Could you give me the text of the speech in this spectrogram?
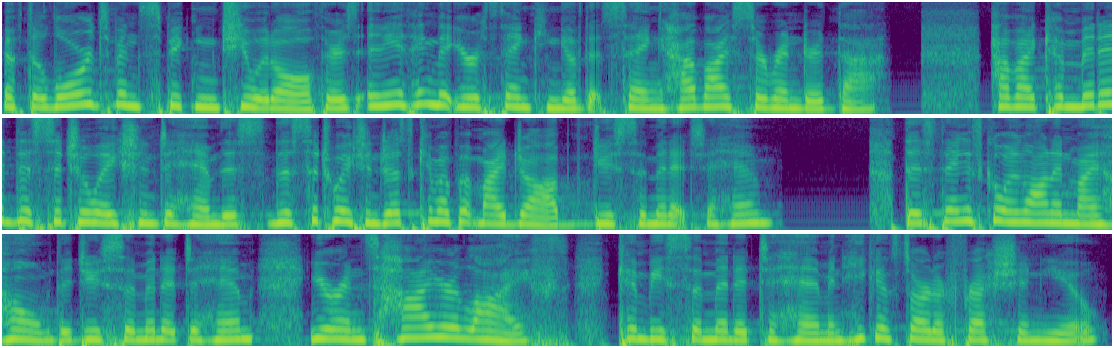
If the Lord's been speaking to you at all, if there's anything that you're thinking of that's saying, Have I surrendered that? Have I committed this situation to Him? This, this situation just came up at my job. Did you submit it to Him? This thing's going on in my home. Did you submit it to Him? Your entire life can be submitted to Him, and He can start afresh in you.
